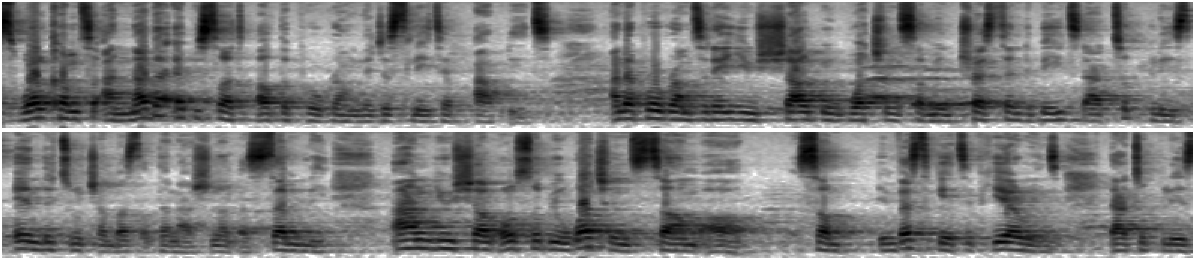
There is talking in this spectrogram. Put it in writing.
viewers, welcome to another episode of the program Legislative Updates. On the program today, you shall be watching some interesting debates that took place in the two chambers of the National Assembly, and you shall also be watching some uh, some investigative hearings that took place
